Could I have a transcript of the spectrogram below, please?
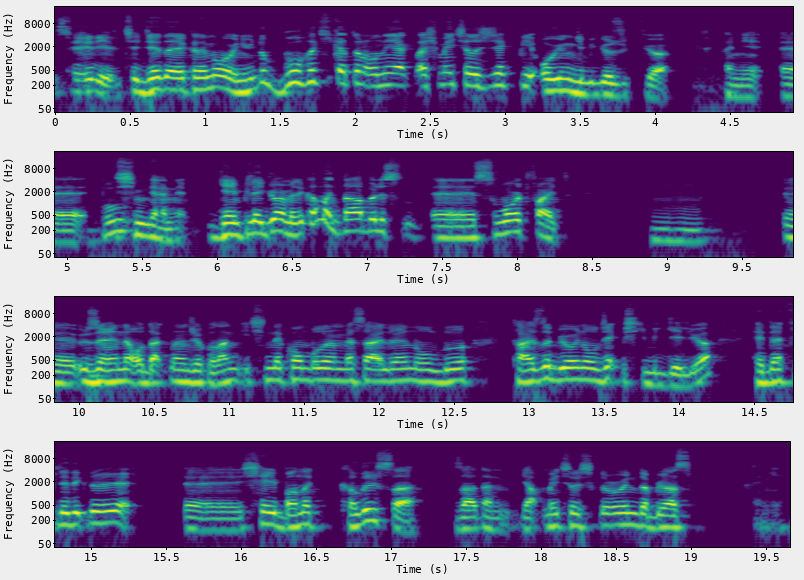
Seri değil. Jedi Akademi oyunuydu. Bu hakikaten ona yaklaşmaya çalışacak bir oyun gibi gözüküyor. Hani e, Bu- şimdi yani gameplay görmedik ama daha böyle e, sword fight Hı hı. e, üzerine odaklanacak olan, içinde komboların vesairelerin olduğu tarzda bir oyun olacakmış gibi geliyor. Hedefledikleri e, şey bana kalırsa zaten yapmaya çalıştıkları oyun da biraz hani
